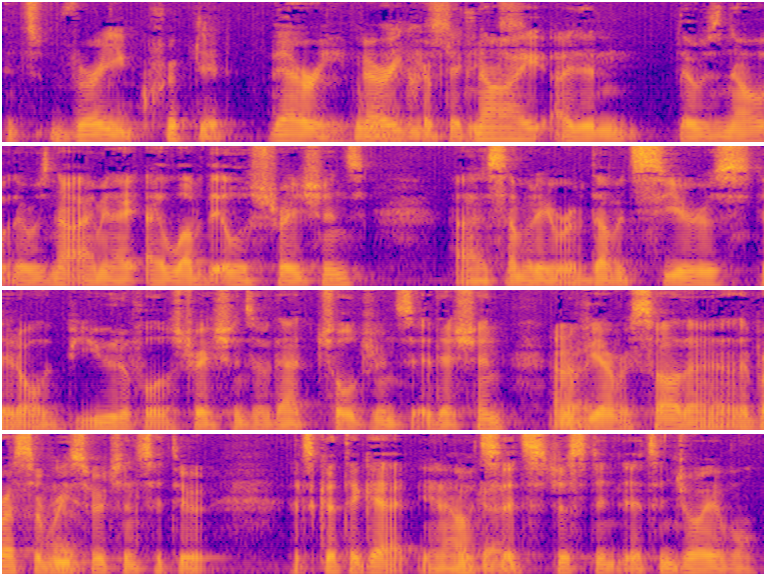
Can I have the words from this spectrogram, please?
It's very encrypted. Very, very cryptic. No, I. I didn't. There was no. There was no. I mean, I, I love the illustrations. Uh, somebody, Rev. David Sears, did all the beautiful illustrations of that children's edition. I don't know if you ever saw the the Breslov Research Institute. It's good to get. You know, it's it's just it's enjoyable.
